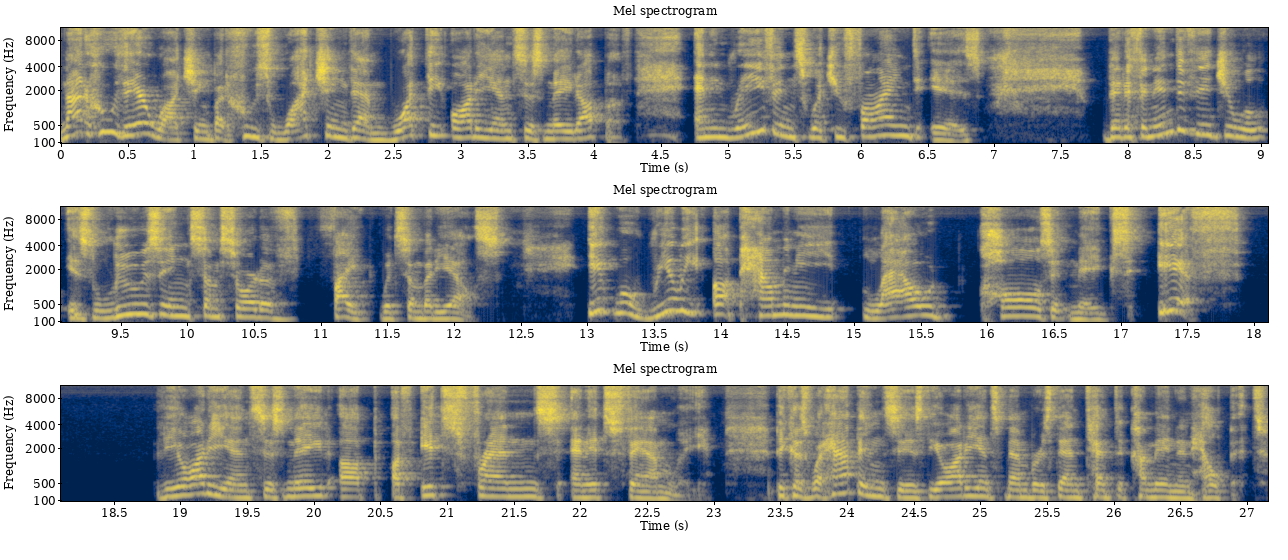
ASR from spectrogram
Not who they're watching, but who's watching them, what the audience is made up of. And in Ravens, what you find is that if an individual is losing some sort of fight with somebody else, it will really up how many loud calls it makes if the audience is made up of its friends and its family. Because what happens is the audience members then tend to come in and help it.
